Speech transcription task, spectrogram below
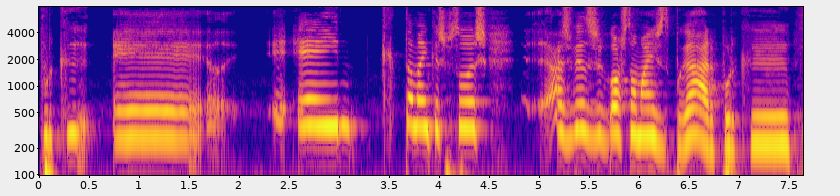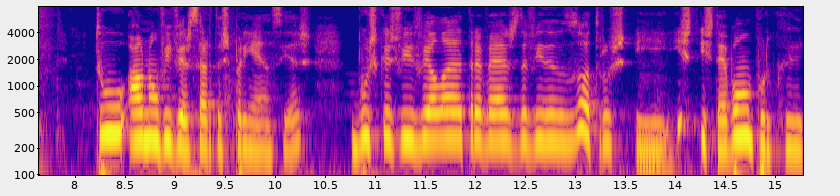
porque é, é, é aí que, também que as pessoas às vezes gostam mais de pegar, porque tu, ao não viver certas experiências, buscas vivê-la através da vida dos outros. E uhum. isto, isto é bom porque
